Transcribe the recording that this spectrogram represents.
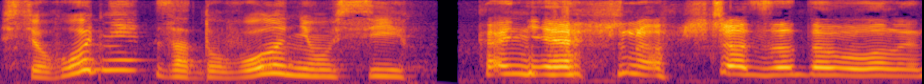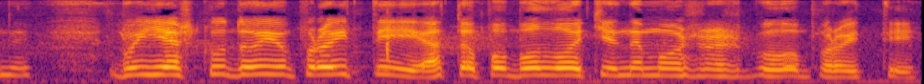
Сьогодні задоволені усі. Звісно, що задоволений. Бо є ж кудою пройти, а то по болоті не можна ж було пройти.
